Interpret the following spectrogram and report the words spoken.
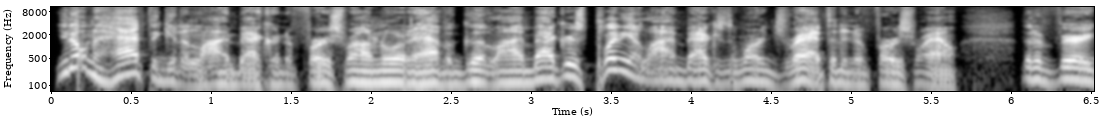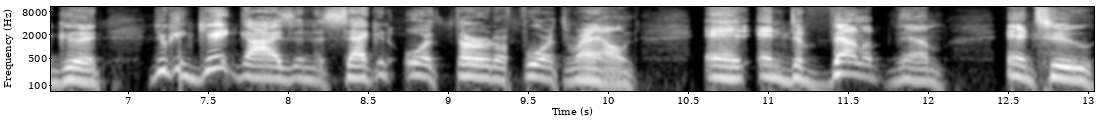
You don't have to get a linebacker in the first round in order to have a good linebacker. There's plenty of linebackers that weren't drafted in the first round that are very good. You can get guys in the second or third or fourth round and, and develop them into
